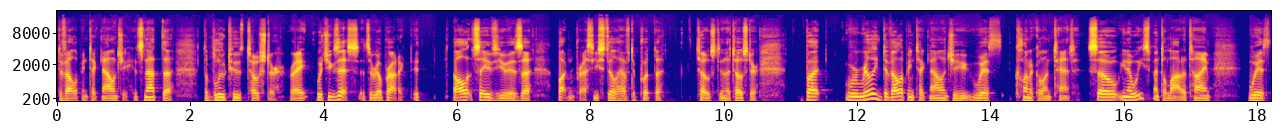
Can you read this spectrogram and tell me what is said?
developing technology. It's not the, the Bluetooth toaster, right? Which exists. It's a real product. It, all it saves you is a button press. You still have to put the toast in the toaster. But we're really developing technology with clinical intent. So, you know, we spent a lot of time with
